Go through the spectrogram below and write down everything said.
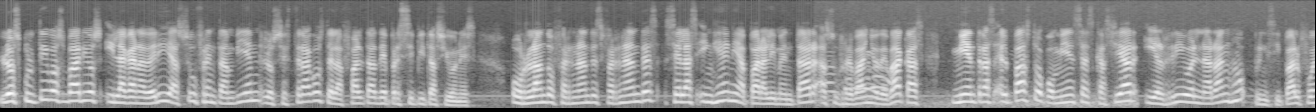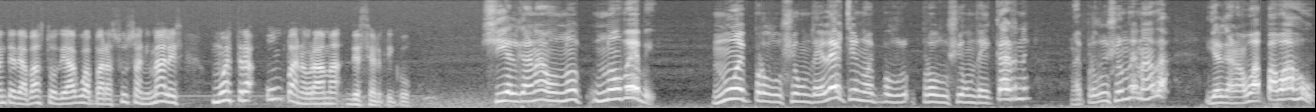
Los cultivos varios y la ganadería sufren también los estragos de la falta de precipitaciones. Orlando Fernández Fernández se las ingenia para alimentar a su rebaño de vacas, mientras el pasto comienza a escasear y el río El Naranjo, principal fuente de abasto de agua para sus animales, muestra un panorama desértico. Si el ganado no, bebe, no hay producción de leche, no hay producción de carne, no hay producción de nada. Y el ganado va para abajo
